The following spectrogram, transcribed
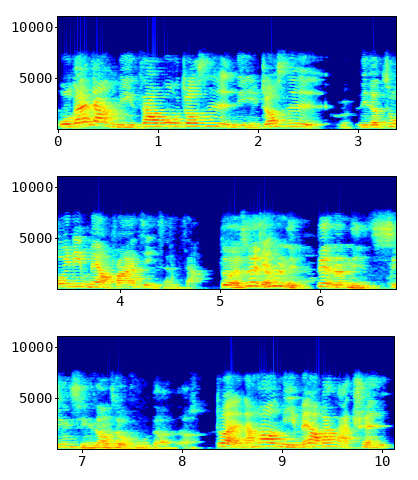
我跟你讲，你照顾就是你就是你的注意力没有放在自己身上，对，所以就是你变成你心情上是有负担的。啊、对，然后你没有办法全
